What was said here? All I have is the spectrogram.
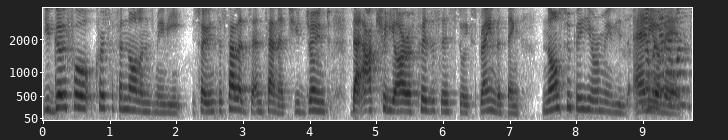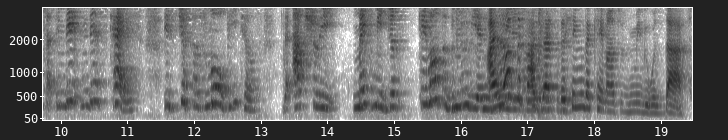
you go for Christopher Nolan's movie. So Interstellar and Tenet, you don't. That actually are a physicist to explain the thing. No superhero movies, any but of it. want to say, in this, in this case, it's just the small details that actually make me just came out of the movie and I love the fact that the thing that came out of the movie was that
